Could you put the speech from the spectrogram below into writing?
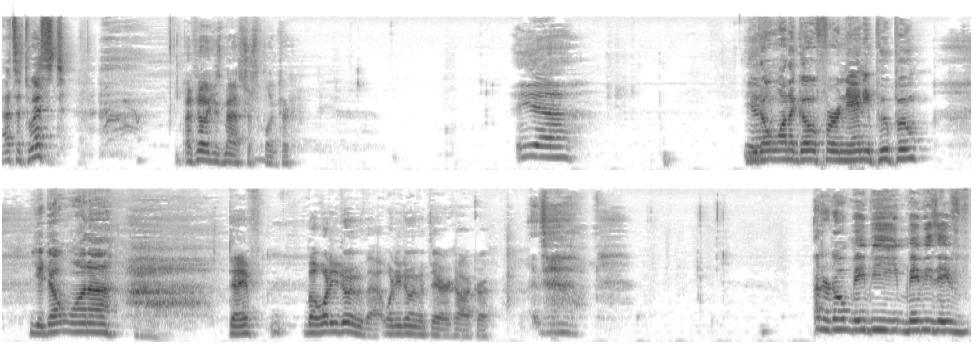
that's a twist. I feel like he's Master Splinter. yeah. You don't want to go for nanny poo poo. You don't want to. Dave, but what are you doing with that? What are you doing with the Aarakocra? I don't know. Maybe maybe they've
